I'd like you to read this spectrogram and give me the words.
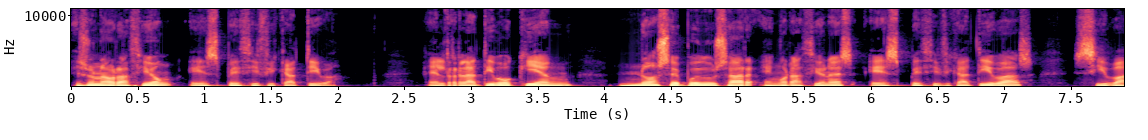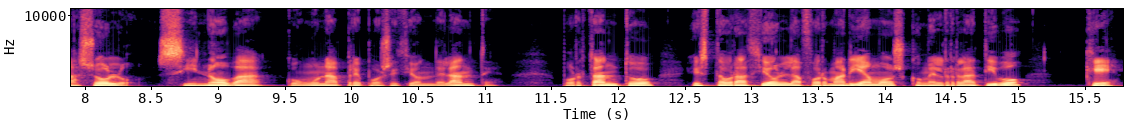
Es una oración especificativa. El relativo quién no se puede usar en oraciones especificativas si va solo, si no va con una preposición delante. Por tanto, esta oración la formaríamos con el relativo que.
